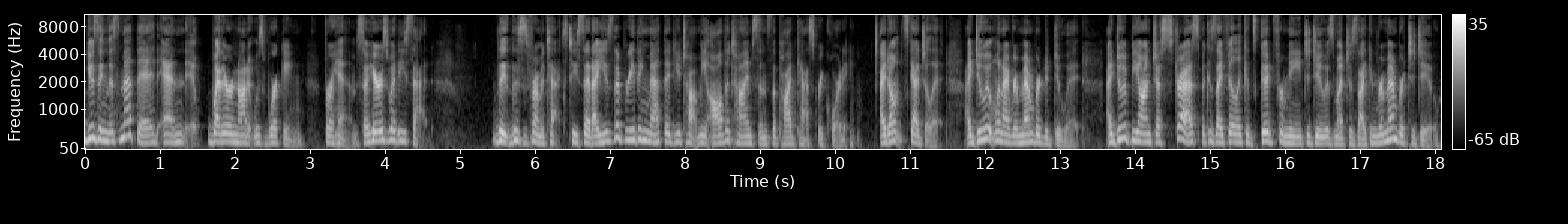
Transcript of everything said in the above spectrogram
using this method, and whether or not it was working for him. So here's what he said. This is from a text. He said, I use the breathing method you taught me all the time since the podcast recording. I don't schedule it. I do it when I remember to do it. I do it beyond just stress because I feel like it's good for me to do as much as I can remember to do.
